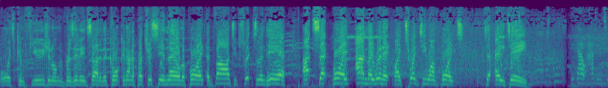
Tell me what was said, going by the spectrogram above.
Oh, it's confusion on the Brazilian side of the court. Can Ana Patricia nail the point? Advantage Switzerland here at set point, and they win it by 21 points to 18. Without having to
